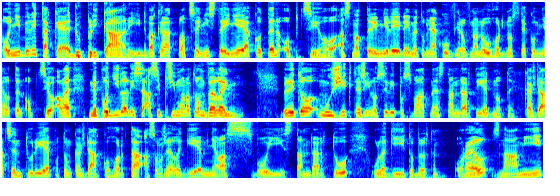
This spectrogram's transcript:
oni byli také duplikári, dvakrát placení, stejně jako ten Opcio a snad tedy měli, dejme tomu, nějakou vyrovnanou hodnost, jako měl ten Opcio, ale nepodíleli se asi přímo na tom velení. Byli to muži, kteří nosili posvátné standardy jednotek. Každá centurie, potom každá kohorta a samozřejmě legie měla svoji standardu. U legií to byl ten Orel známý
